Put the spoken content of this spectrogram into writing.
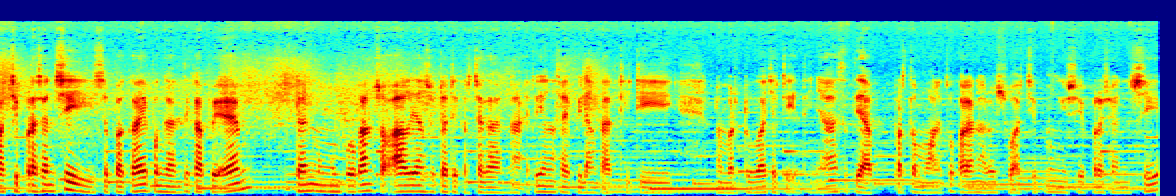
wajib presensi sebagai pengganti KBM dan mengumpulkan soal yang sudah dikerjakan. Nah itu yang saya bilang tadi di nomor dua. Jadi intinya setiap pertemuan itu kalian harus wajib mengisi presensi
